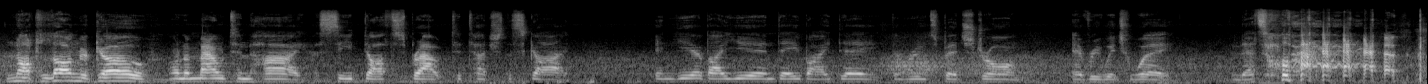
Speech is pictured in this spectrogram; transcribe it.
Not long ago, on a mountain high, a seed doth sprout to touch the sky. And year by year and day by day, the roots bed strong, every which way. And that's all I have.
